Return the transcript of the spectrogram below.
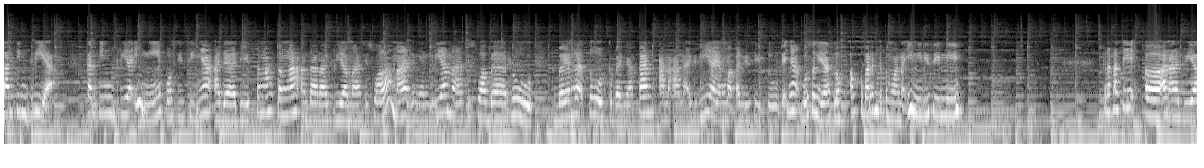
kantin Gria. Kantin Gria ini posisinya ada di tengah-tengah antara Gria mahasiswa lama dengan Gria mahasiswa baru. Kebayang nggak tuh kebanyakan anak-anak Gria yang makan di situ? Kayaknya bosen ya. Loh, aku kemarin ketemu anak ini di sini. Kenapa sih uh, anak-anak Gria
